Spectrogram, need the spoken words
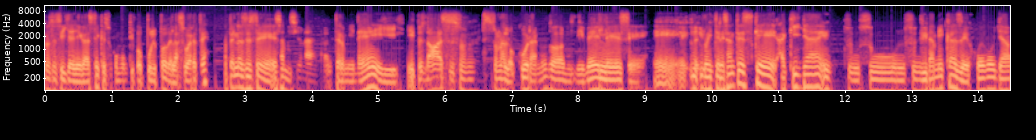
no sé si ya llegaste, que es como un tipo pulpo de la suerte. Apenas este, esa misión la, terminé y, pues no, es, es, una locura, ¿no? Todos los niveles. Eh, eh, lo interesante es que aquí ya sus dinámicas de juego ya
